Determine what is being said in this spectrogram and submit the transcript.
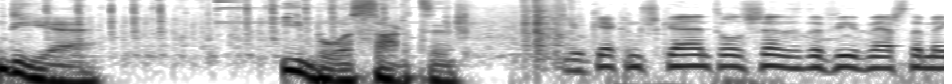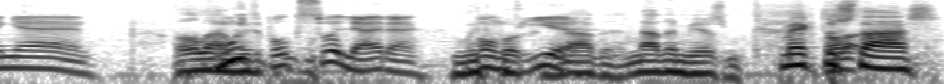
dia e boa sorte. E o que é que nos canta o Alexandre David nesta manhã? Olá, muito mas- pouco soalheira. muito Bom pouco, dia. Nada, nada mesmo. Como é que tu Olá. estás?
